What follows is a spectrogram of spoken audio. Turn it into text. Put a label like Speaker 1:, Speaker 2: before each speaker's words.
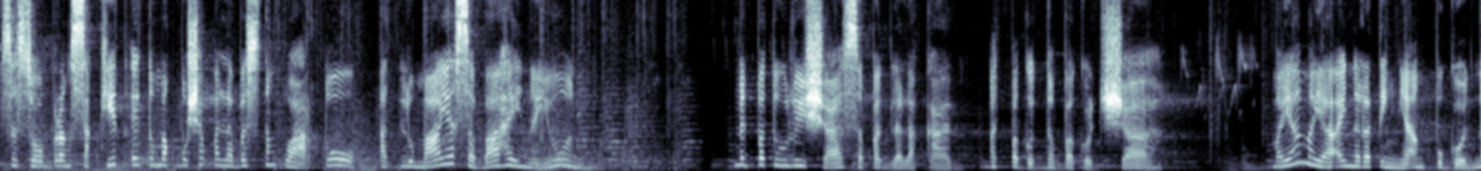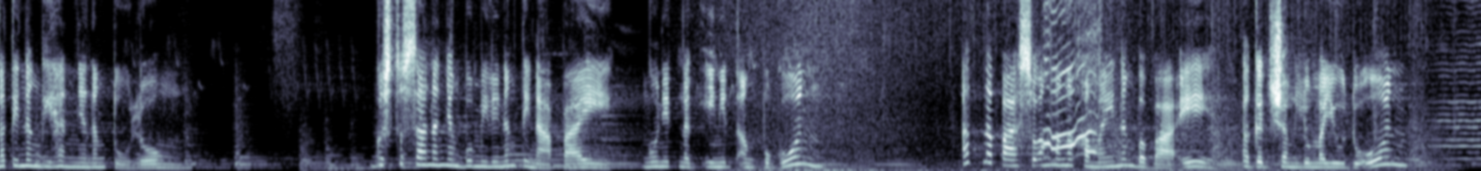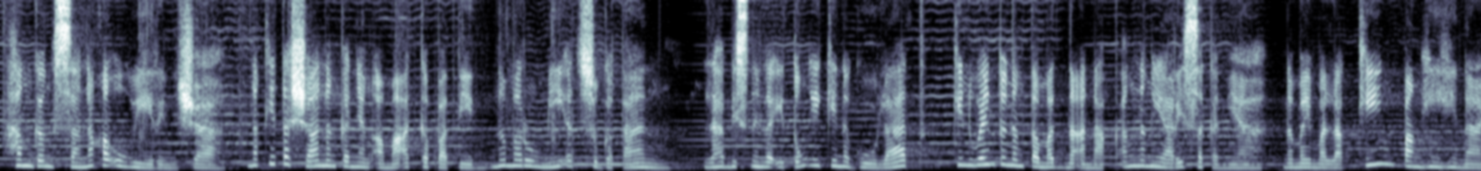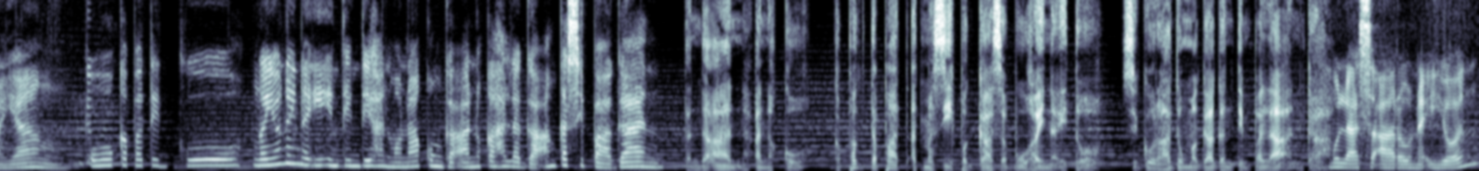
Speaker 1: Sa sobrang sakit ay tumakbo siya palabas ng kwarto at lumaya sa bahay na yun. Nagpatuloy siya sa paglalakad at pagod na pagod siya. Maya-maya ay narating niya ang pugon na tinanggihan niya ng tulong. Gusto sana niyang bumili ng tinapay, ngunit nag-init ang pugon. At napaso ang mga kamay ng babae. Agad siyang lumayo doon. Hanggang sa nakauwi rin siya. Nakita siya ng kanyang ama at kapatid na marumi at sugatan. Labis nila itong ikinagulat. Kinwento ng tamad na anak ang nangyari sa kanya na may malaking panghihinayang. Oo kapatid ko, ngayon ay naiintindihan mo na kung gaano kahalaga ang kasipagan.
Speaker 2: Tandaan, anak ko, kapag tapat at masipag ka sa buhay na ito, siguradong magagantimpalaan ka.
Speaker 1: Mula sa araw na iyon,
